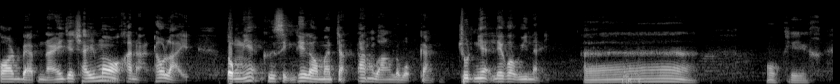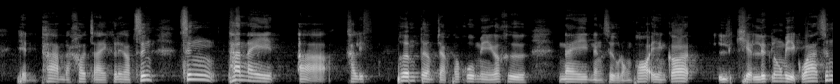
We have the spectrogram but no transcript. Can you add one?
กรณ์แบบไหนจะใช้หม้อขนาดเท่าไหร่ ตรงเนี้ยคือสิ่งที่เรามาจัดตั้งวางระบบกัน ชุดเนี้ยเรียกว่าวินัยอ่าโอเค เห็นภาพและเข้าใจขึ้นเลยครับ ซึ่งซึ่งถ้าในอ่าคาลิฟเพิ่มเติมจากพระครูเมย์ก็คือ ในหนังสือหลวงพ่อเองก็เขียนลึกลงไปอีกว่าซึ่ง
